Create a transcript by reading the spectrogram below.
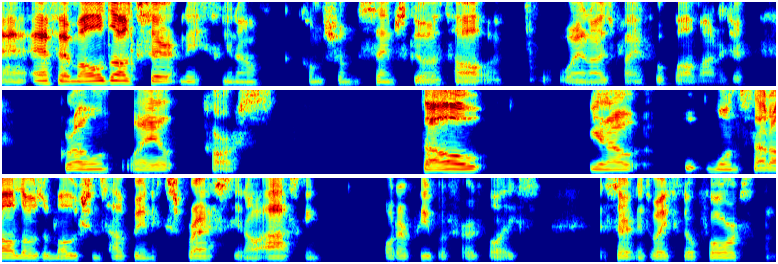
Uh, FM Old Dog certainly, you know, comes from the same school of thought when I was playing football manager. Grown whale curse. Though, you know, once that all those emotions have been expressed, you know, asking other people for advice is certainly the way to go forward. And,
